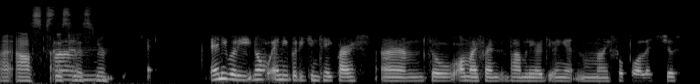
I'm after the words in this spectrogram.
Uh, asks this um, listener. Anybody, no, anybody can take part. Um, so all my friends and family are doing it in my football. It's just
